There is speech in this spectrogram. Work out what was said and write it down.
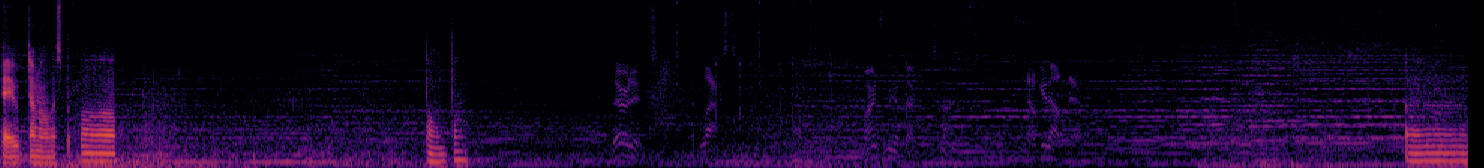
Okay, we've done all this before. Boom, boom. Uh,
